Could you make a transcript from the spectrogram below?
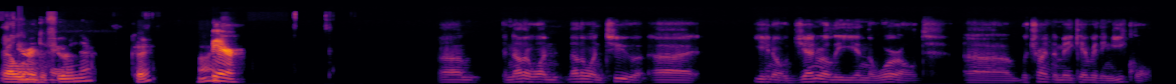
Element fear of fear in there. Okay. Nice. Fear. Um, another one, another one too. Uh, you know, generally in the world, uh, we're trying to make everything equal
